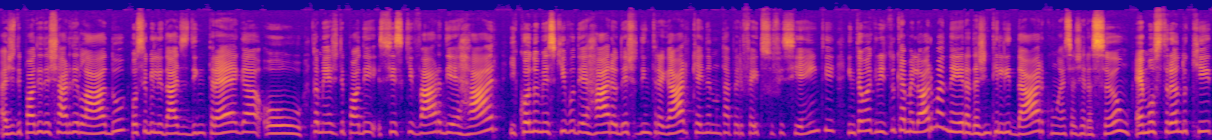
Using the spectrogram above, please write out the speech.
a gente pode deixar de lado possibilidades de entrega ou também a gente pode se esquivar de errar e quando me esquivo de errar, eu deixo de entregar porque ainda não está perfeito o suficiente. Então, eu acredito que a melhor maneira da gente lidar com essa geração é mostrando que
